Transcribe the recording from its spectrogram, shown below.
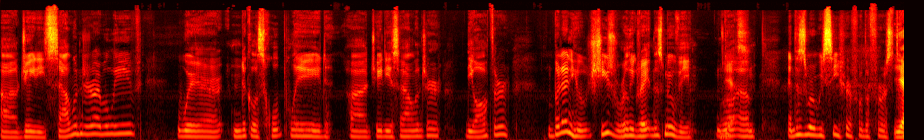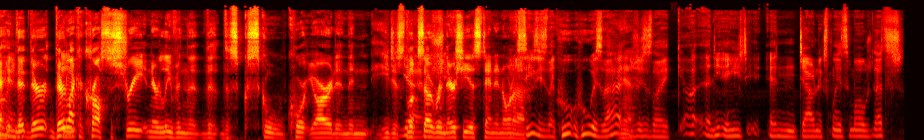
uh, J.D. Salinger, I believe, where Nicholas Hoult played uh, J.D. Salinger, the author. But anywho, she's really great in this movie. Yes. Um, and this is where we see her for the first time. Yeah, they're they're like across the street and they're leaving the, the, the school courtyard and then he just looks Yeah, over and there she is standing on He a. sees, he's like, "Who? Who is that?" Yeah. And she's like, uh, and he, he's and Down explains to him, "Oh, that's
